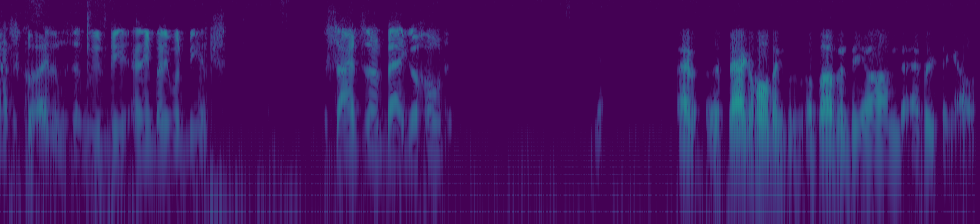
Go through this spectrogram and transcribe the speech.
Magical items that we'd be anybody would be interested. Besides a bag of holding. I have a bag of holding above and beyond everything else.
